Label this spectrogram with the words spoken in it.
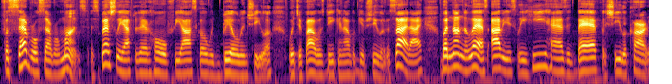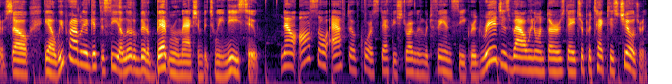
for several, several months, especially after that whole fiasco with Bill and Sheila, which if I was Deacon, I would give Sheila the side eye. But nonetheless, obviously, he has it bad for Sheila Carter. So, yeah, we probably get to see a little bit of bedroom action between these two. Now, also after, of course, Steffy's struggling with Finn's secret, Ridge is vowing on Thursday to protect his children.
